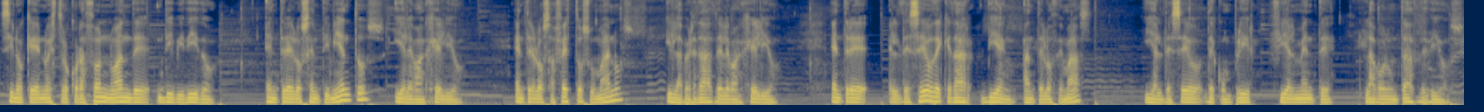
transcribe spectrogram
sino que nuestro corazón no ande dividido entre los sentimientos y el Evangelio, entre los afectos humanos y la verdad del Evangelio, entre el deseo de quedar bien ante los demás y el deseo de cumplir fielmente la voluntad de Dios,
